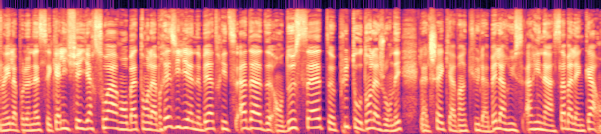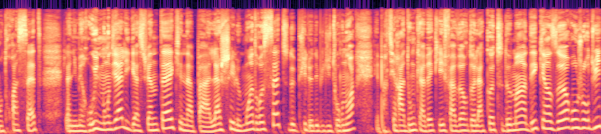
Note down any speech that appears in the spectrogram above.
Oui, la Polonaise s'est qualifiée hier soir en battant la Brésilienne Beatrice Haddad en 2-7. Plus tôt dans la journée, la Tchèque a vaincu la Bélarusse Arina Sabalenka en 3-7. La numéro 1 mondiale, Iga Swiatek, n'a pas lâché le moindre set depuis le début du tournoi et partira donc avec les faveurs de la côte demain dès 15h. Aujourd'hui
